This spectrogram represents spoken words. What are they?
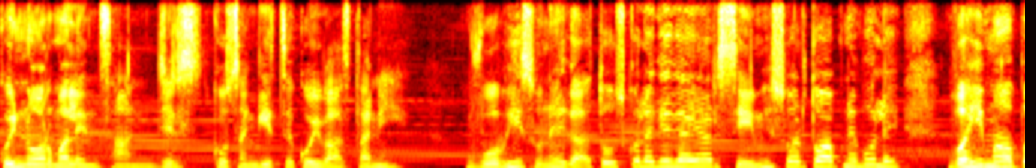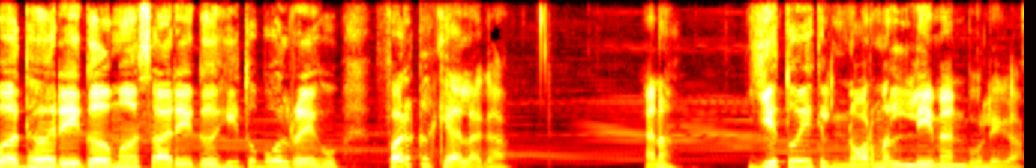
कोई नॉर्मल इंसान जिसको संगीत से कोई वास्ता नहीं, वो भी सुनेगा तो उसको लगेगा, यार सेम ही स्वर तो आपने बोले। वही म प ध रे ग म सा रे ग ही तो बोल रहे हो। फ़र्क क्या लगा? है ना? ये तो एक नॉर्मल लेमैन बोलेगा।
